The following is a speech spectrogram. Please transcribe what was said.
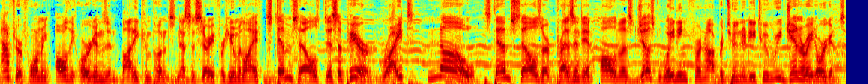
After forming all the organs and body components necessary for human life, stem cells disappear, right? No! Stem cells are present in all of us, just waiting for an opportunity to regenerate organs,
